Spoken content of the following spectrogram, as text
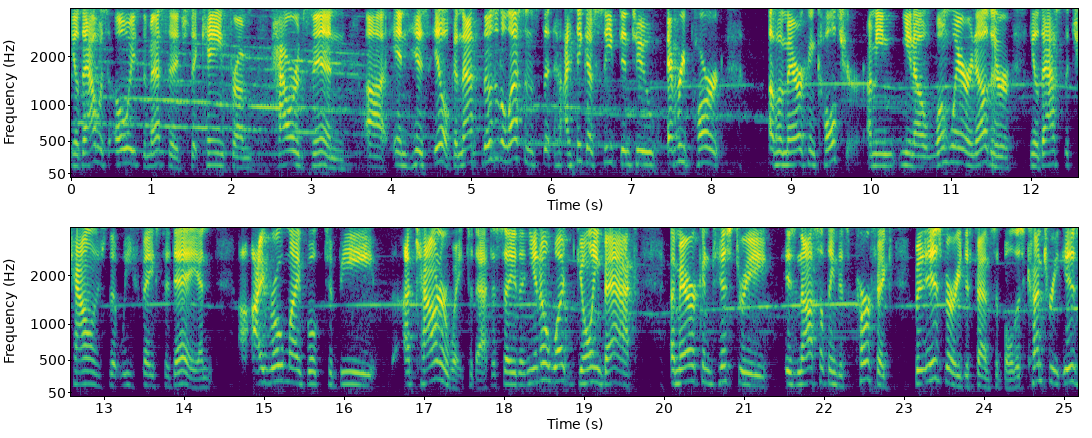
you know that was always the message that came from Howard Zinn uh, in his ilk, and that those are the lessons that I think have seeped into every part of American culture. I mean, you know, one way or another, you know, that's the challenge that we face today. And I wrote my book to be a counterweight to that, to say that you know what, going back. American history is not something that's perfect, but it is very defensible. This country is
